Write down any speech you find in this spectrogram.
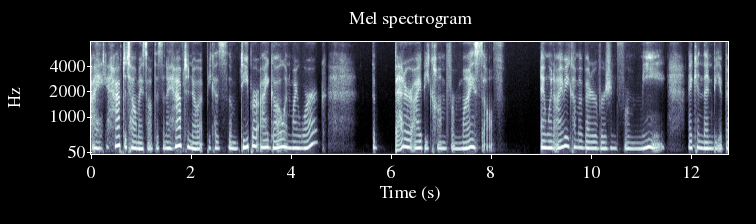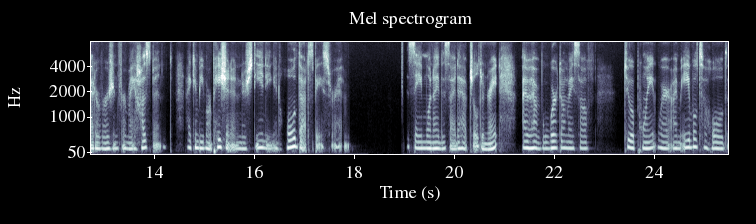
I have to tell myself this and I have to know it because the deeper I go in my work, the better I become for myself. And when I become a better version for me, I can then be a better version for my husband. I can be more patient and understanding and hold that space for him. Same when I decide to have children, right? I have worked on myself to a point where I'm able to hold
